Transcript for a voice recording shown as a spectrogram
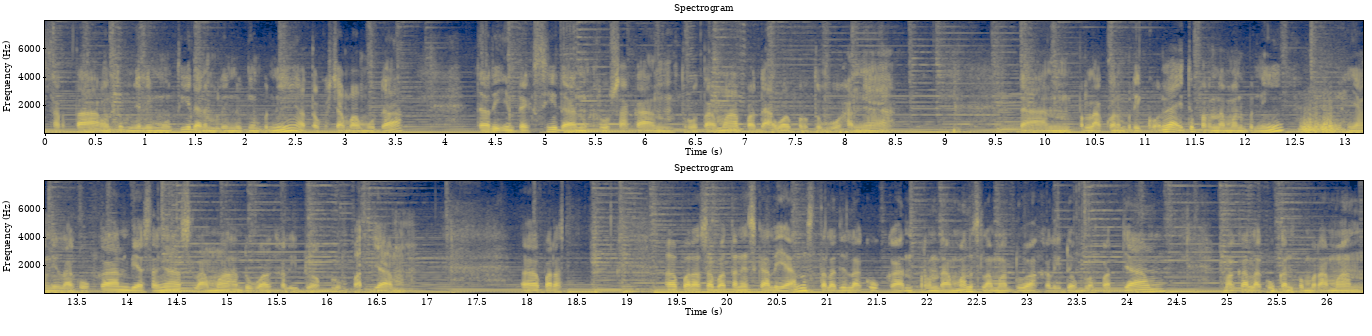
serta untuk menyelimuti dan melindungi benih atau kecambah muda dari infeksi dan kerusakan terutama pada awal pertumbuhannya. Dan perlakuan berikutnya itu perendaman benih yang dilakukan biasanya selama 2 kali 24 jam. Uh, para uh, para sahabat tani sekalian setelah dilakukan perendaman selama 2 kali 24 jam maka lakukan pemeraman.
